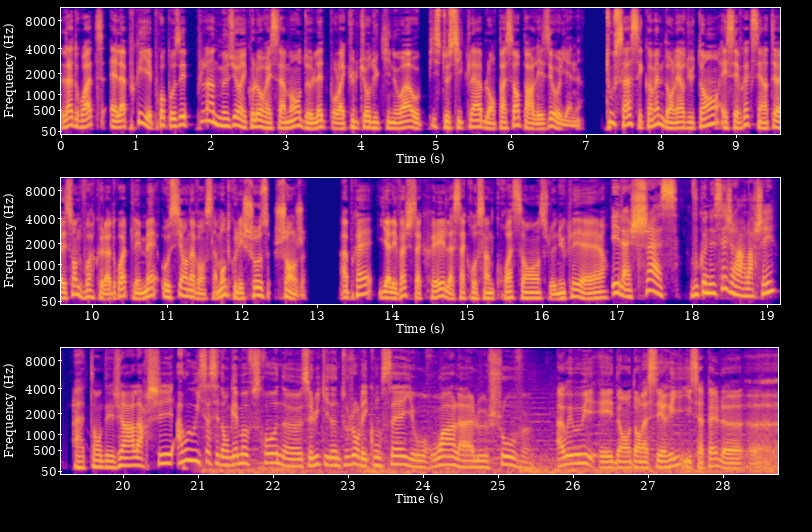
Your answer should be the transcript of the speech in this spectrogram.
la droite, elle a pris et proposé plein de mesures écolo récemment, de l'aide pour la culture du quinoa aux pistes cyclables en passant par les éoliennes. Tout ça, c'est quand même dans l'air du temps, et c'est vrai que c'est intéressant de voir que la droite les met aussi en avant. Ça montre que les choses changent. Après, il y a les vaches sacrées, la sacro-sainte croissance, le nucléaire. Et la chasse. Vous connaissez Gérard Larcher? Attendez, Gérard Larcher. Ah oui, oui, ça c'est dans Game of Thrones, euh, celui qui donne toujours les conseils au roi, là, le chauve. Ah oui, oui, oui, et dans, dans la série, il s'appelle euh, euh,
